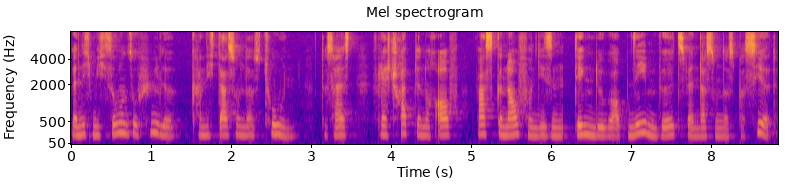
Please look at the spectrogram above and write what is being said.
wenn ich mich so und so fühle, kann ich das und das tun. Das heißt, vielleicht schreib dir noch auf, was genau von diesen Dingen du überhaupt nehmen willst, wenn das und das passiert.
